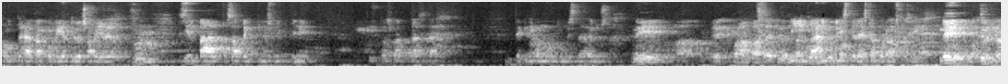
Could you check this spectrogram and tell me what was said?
haluat tehdä jotain kovia työsarjoja Mm. siihen päälle tasapenkkinä smitti, niin taas välttää sitä tekniikan murtumista ja semmoista. Niin. Et vähän pääsee työntämään. Niin, vähän niin kuin yhdistelee sitä podasta siihen. Niin, kyllä.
